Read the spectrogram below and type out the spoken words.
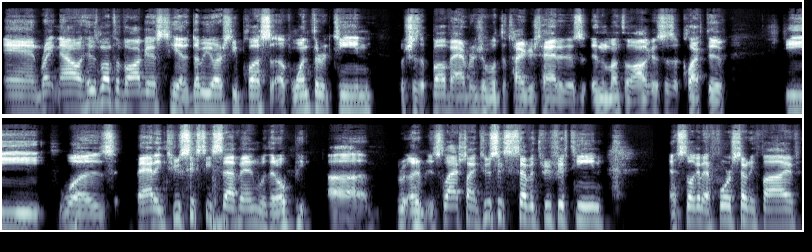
And right now, his month of August, he had a WRC plus of 113, which is above average of what the Tigers had in the month of August as a collective. He was batting 267 with an OP, uh, uh, slash line 267, 315, and still got at 475.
